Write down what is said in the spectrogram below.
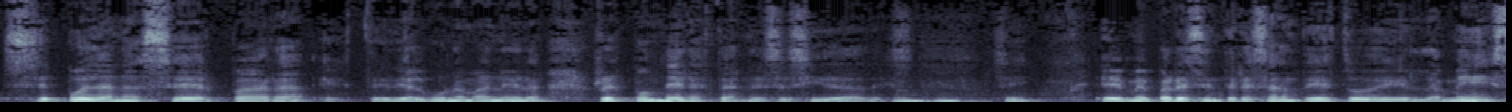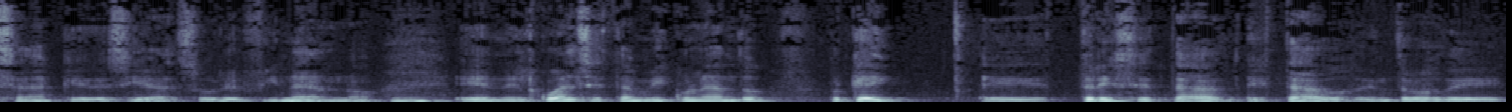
se puedan hacer para, este, de alguna manera, responder a estas necesidades. ¿sí? Eh, me parece interesante esto de la mesa que decía sobre el final, ¿no? En el cual se están vinculando, porque hay eh, tres estados dentro de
